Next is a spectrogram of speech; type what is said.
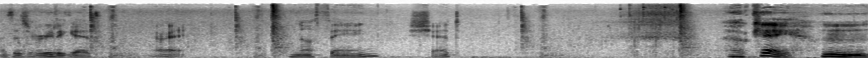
That is really good. Alright. Nothing. Shit. Okay, hmm.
